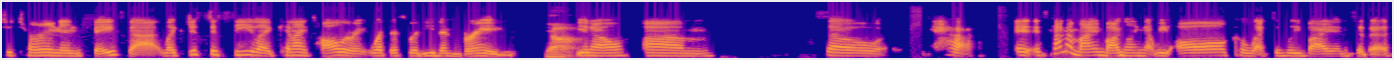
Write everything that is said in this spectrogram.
to turn and face that, like just to see like, can I tolerate what this would even bring? Yeah, you know. Um. So yeah, it, it's kind of mind boggling that we all collectively buy into this.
